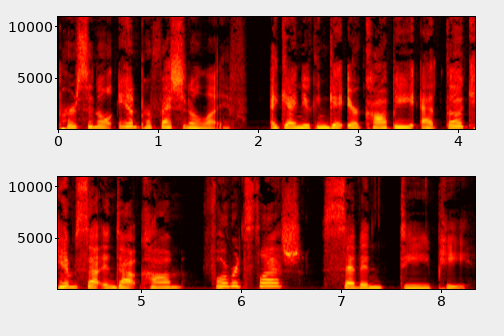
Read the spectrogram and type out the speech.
personal and professional life. Again, you can get your copy at thekimsutton.com forward slash 7DP.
